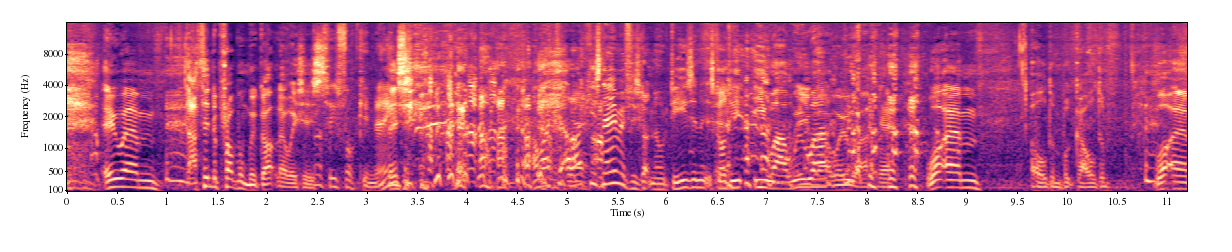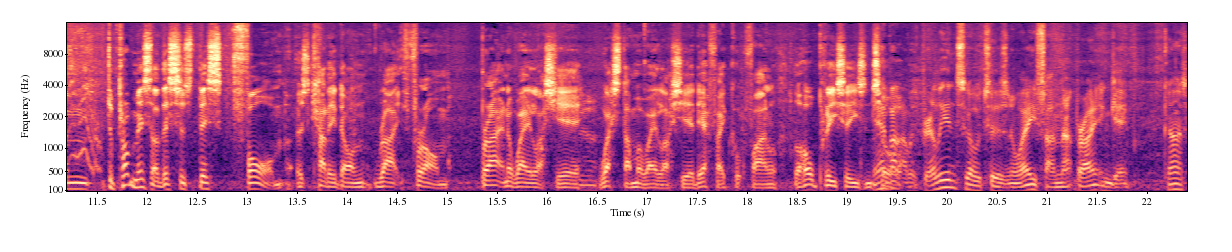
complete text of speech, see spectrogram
who um I think the problem we've got though is That's is his fucking name. this. I like, I like his name if he's got no D's in it. It's called Iwa Woo-wah, yeah. What um Oldham but Golden. What um the problem is though this is this form has carried on right from Brighton away last year, West Ham away last year, the FA Cup final, the whole pre-season yeah, tour. but that was brilliant to go to as an away fan. That Brighton game, God,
